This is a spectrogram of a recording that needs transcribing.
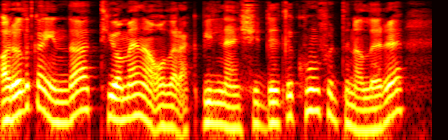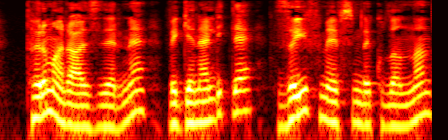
Aralık ayında Tiomena olarak bilinen şiddetli kum fırtınaları tarım arazilerine ve genellikle zayıf mevsimde kullanılan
